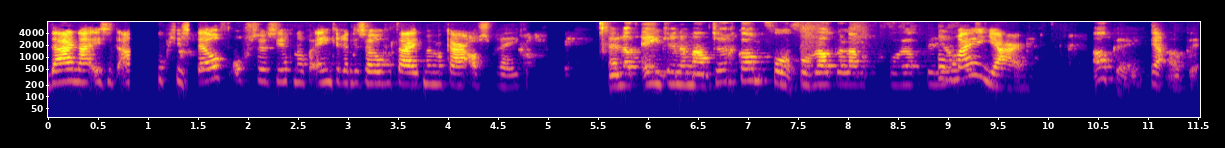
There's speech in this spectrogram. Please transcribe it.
daarna is het aan het groepje zelf of ze zich nog één keer in de zoveel tijd met elkaar afspreken. En dat één keer in de maand terugkomen, voor, voor welke lange voor welke periode? Volgens mij een jaar. Oké. Okay. Ja. Oké. Okay.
